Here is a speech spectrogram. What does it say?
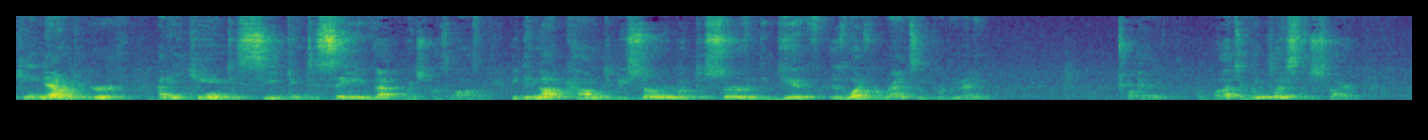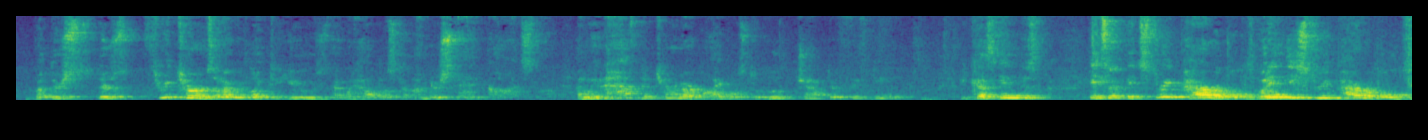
came down to earth, and he came to seek and to save that which was lost. He did not come to be served, but to serve and to give his life a ransom for the many. Okay, well that's a good place to start. But there's, there's three terms that I would like to use that would help us to understand God's love. And we would have to turn our Bibles to Luke chapter 15. Because in this, it's, a, it's three parables, but in these three parables,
